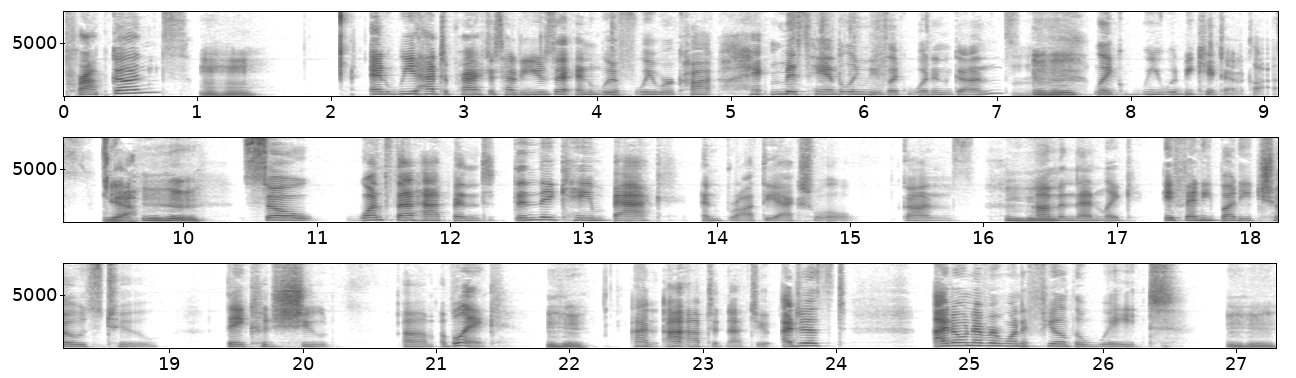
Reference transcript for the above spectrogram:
prop guns Mm-hmm. and we had to practice how to use it and if we were caught ha- mishandling these like wooden guns mhm. Mhm. like we would be kicked out of class Yeah. Mhm. so once that happened then they came back and brought the actual guns Mhm. um and then like if anybody chose to they could shoot um a blank Mhm. I, I opted not to i just i don't ever want to feel the weight Mhm.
